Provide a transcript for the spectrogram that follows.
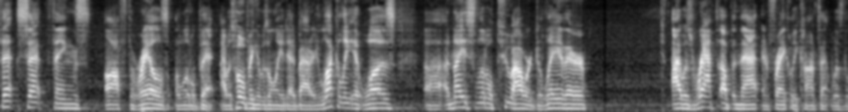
th- set things off the rails a little bit. I was hoping it was only a dead battery. Luckily, it was uh, a nice little two hour delay there. I was wrapped up in that, and frankly, content was the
